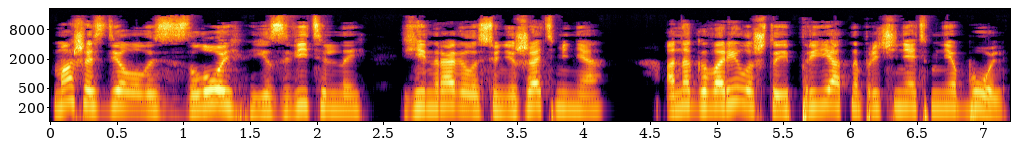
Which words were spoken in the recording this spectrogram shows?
Маша сделалась злой, язвительной, ей нравилось унижать меня. Она говорила, что ей приятно причинять мне боль,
